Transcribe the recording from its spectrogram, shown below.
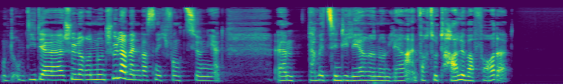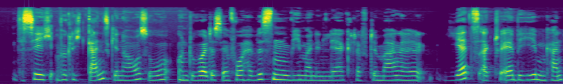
und um die der Schülerinnen und Schüler, wenn was nicht funktioniert. Ähm, damit sind die Lehrerinnen und Lehrer einfach total überfordert. Das sehe ich wirklich ganz genauso. Und du wolltest ja vorher wissen, wie man den Lehrkräftemangel jetzt aktuell beheben kann.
